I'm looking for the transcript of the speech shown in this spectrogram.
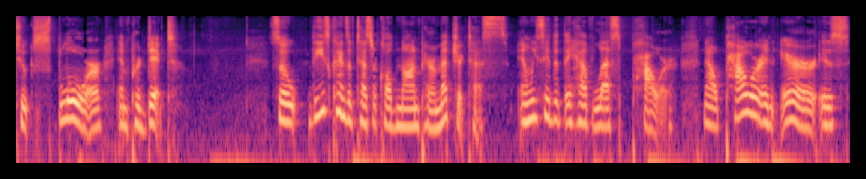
to explore and predict. So these kinds of tests are called non-parametric tests, and we say that they have less power. Now, power and error is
